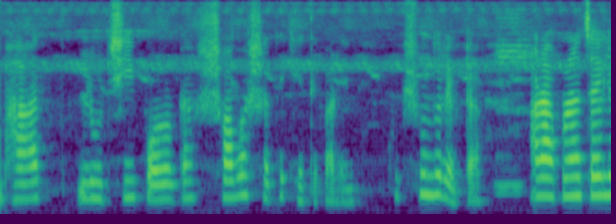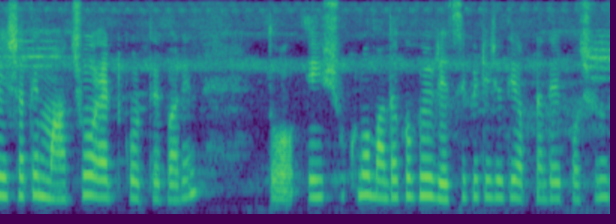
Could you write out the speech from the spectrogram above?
ভাত, লুচি, পরোটা সবার সাথে খেতে পারেন। খুব সুন্দর একটা। আর আপনারা চাইলে এর সাথে মাছও অ্যাড করতে পারেন। তো এই শুকনো বাঁধাকপির রেসিপিটি যদি আপনাদের পছন্দ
